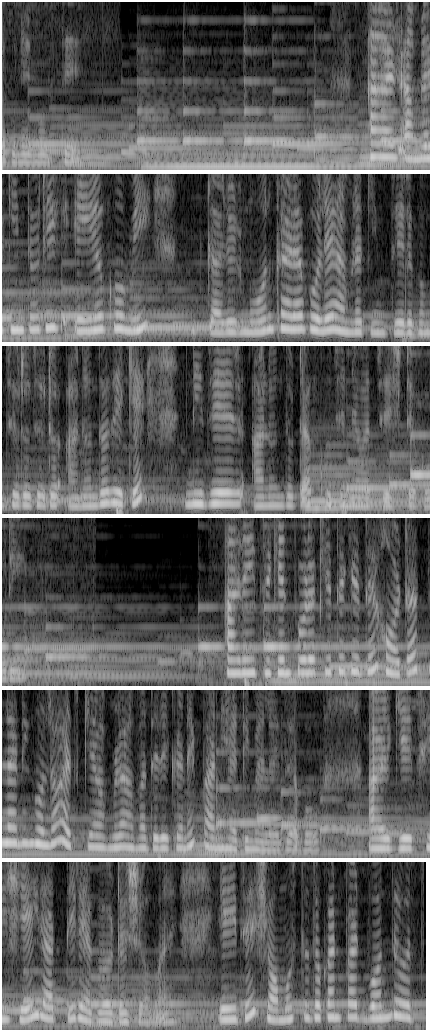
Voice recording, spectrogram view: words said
আগুনের মধ্যে। আর আমরা কিন্তু ঠিক এইরকমই কারোর মন খারাপ হলে আমরা কিন্তু এরকম ছোট ছোট আনন্দ দেখে নিজের আনন্দটা খুঁজে নেওয়ার চেষ্টা করি। আর এই চিকেন পোড়া খেতে খেতে হঠাৎ প্ল্যানিং হলো, আজকে আমরা আমাদের এখানে পানিহাটি মেলায় যাব। আর গেছি সেই রাত্রির এগারোটার সময়। এই যে সমস্ত দোকানপাট বন্ধ হচ্ছে,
